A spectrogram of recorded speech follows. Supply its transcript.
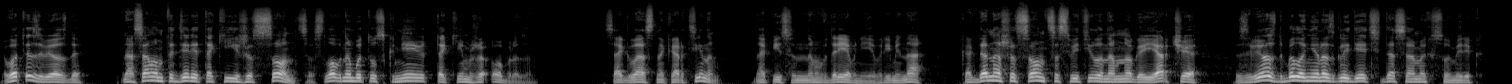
Вот и звезды. На самом-то деле такие же солнца, словно бы тускнеют таким же образом. Согласно картинам, написанным в древние времена, когда наше солнце светило намного ярче, звезд было не разглядеть до самых сумерек.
